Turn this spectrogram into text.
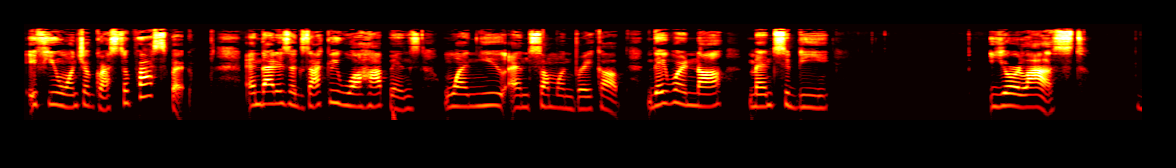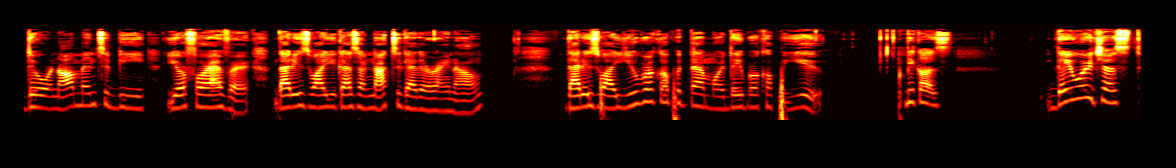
if you want your grass to prosper. And that is exactly what happens when you and someone break up. They were not meant to be your last they were not meant to be your forever. That is why you guys are not together right now. That is why you broke up with them or they broke up with you. Because they were just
